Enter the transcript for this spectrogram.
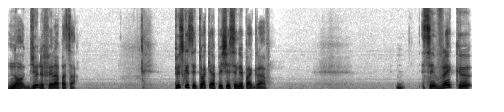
Non, Dieu ne fera pas ça. Puisque c'est toi qui as péché, ce n'est pas grave. C'est vrai que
